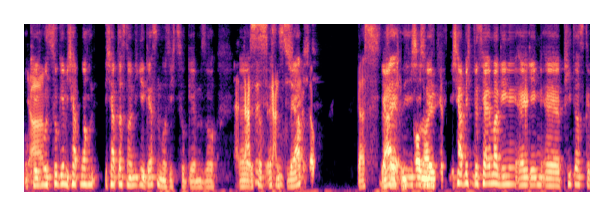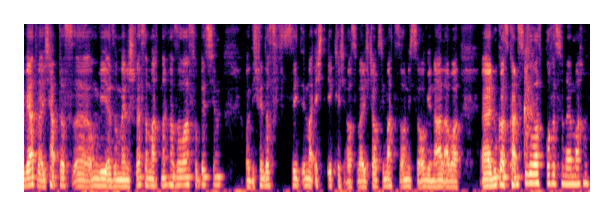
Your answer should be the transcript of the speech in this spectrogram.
Okay, Ja. ich muss zugeben, ich habe noch, ich habe das noch nie gegessen, muss ich zugeben. So, Ja, Äh, das ist ist, das essenswert? Das, das Ja, ich, ich, ich habe mich bisher immer gegen, äh, gegen äh, Peters gewehrt, weil ich habe das äh, irgendwie, also meine Schwester macht manchmal sowas so ein bisschen und ich finde, das sieht immer echt eklig aus, weil ich glaube, sie macht es auch nicht so original, aber äh, Lukas, kannst du sowas professionell machen?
